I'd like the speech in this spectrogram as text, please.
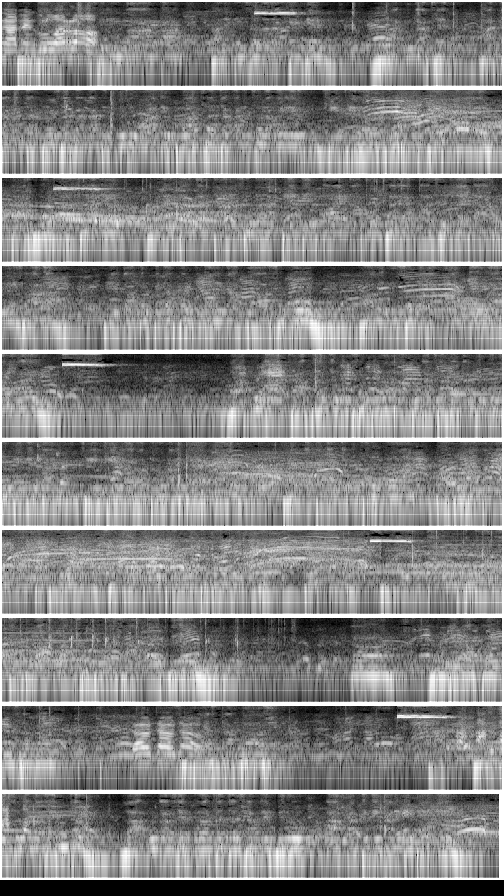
nggak ada yang keluar loh udah, udah, udah. Lakukan sekolah saja sampai biru, angkat kali ini.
